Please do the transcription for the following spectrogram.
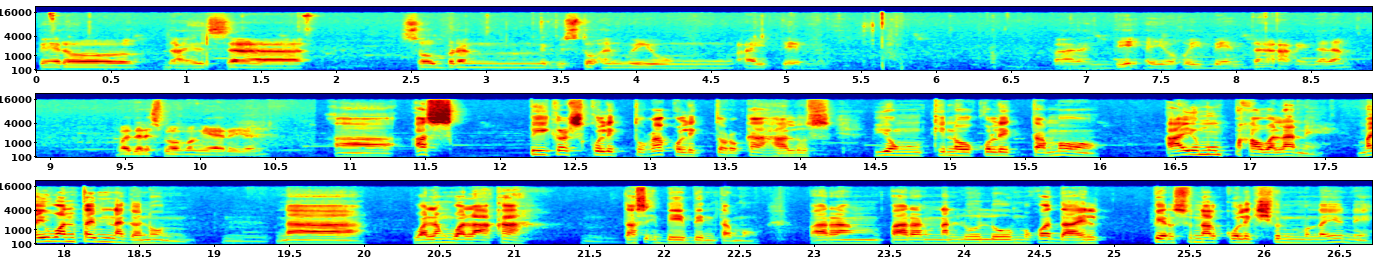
Pero dahil sa sobrang nagustuhan mo yung item, parang hindi, ayoko ibenta, akin na lang. Madalas ba mangyari yun? Ah, as speakers collector ka, collector ka, halos yung kinokolekta mo, ayaw mong pakawalan eh. May one time na ganun, na walang-wala ka, tapos ibebenta mo. Parang, parang nanlulumo ka dahil personal collection mo na yun eh.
